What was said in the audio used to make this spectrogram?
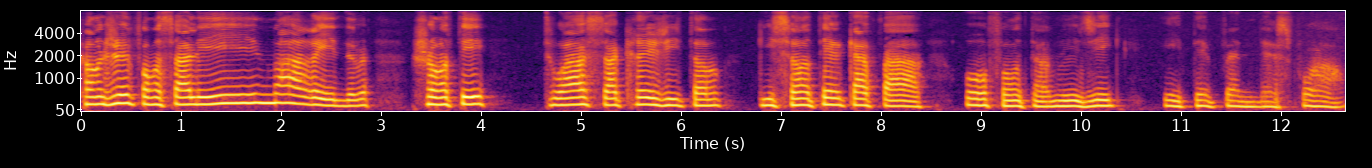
Quand je pense à lui, m'arrête chanter Toi, sacré gitan, qui sentais le cafard, au fond ta musique était pleine d'espoir.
